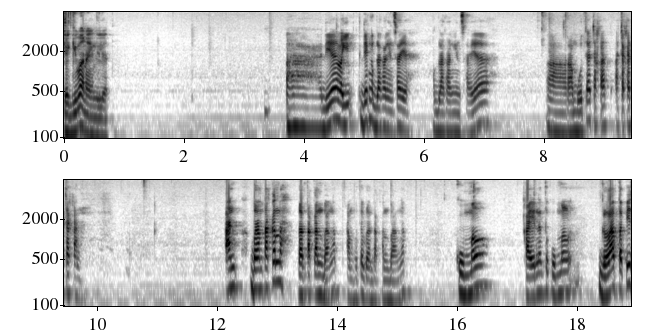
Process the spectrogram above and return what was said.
kayak gimana yang dilihat? Ah, dia lagi dia ngebelakangin saya, ngebelakangin saya, ah, rambutnya acak acak-acakan, An- berantakan lah, berantakan banget, rambutnya berantakan banget, kumel, kainnya tuh kumel, gelap tapi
